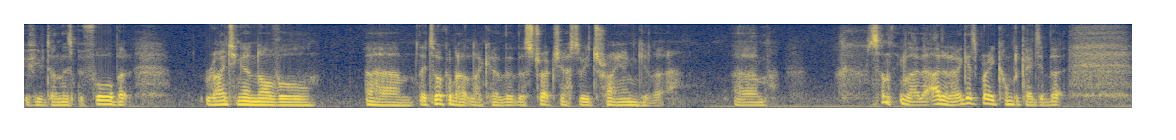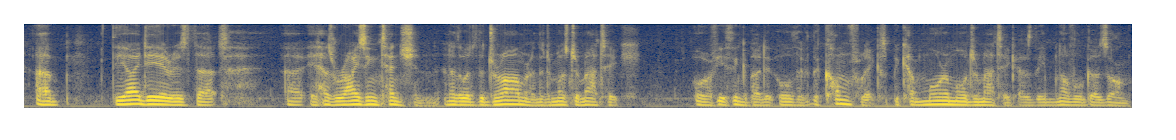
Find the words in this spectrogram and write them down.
if you've done this before, but writing a novel, um, they talk about like a, the, the structure has to be triangular, um, something like that. I don't know. It gets very complicated, but um, the idea is that uh, it has rising tension. In other words, the drama and the most dramatic, or if you think about it, all the, the conflicts become more and more dramatic as the novel goes on.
